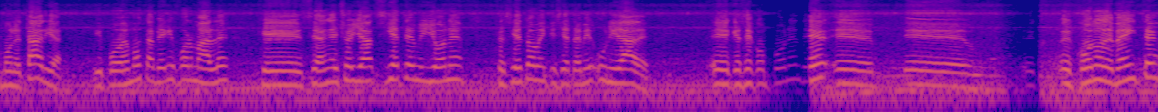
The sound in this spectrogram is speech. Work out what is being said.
monetarias y podemos también informarles que se han hecho ya 7.327.000 unidades, eh, que se componen de, eh, eh, el cono de 20,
